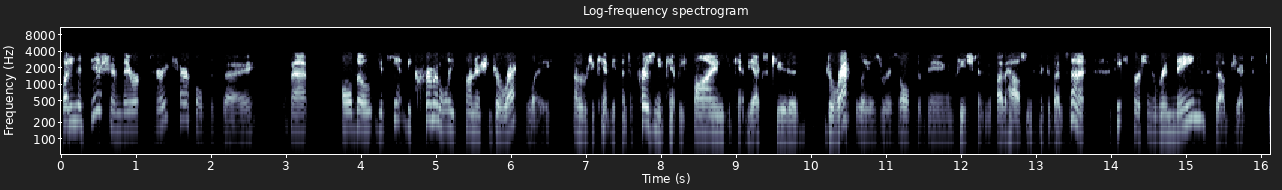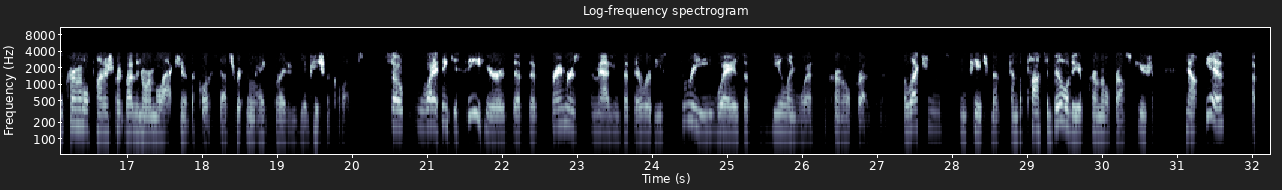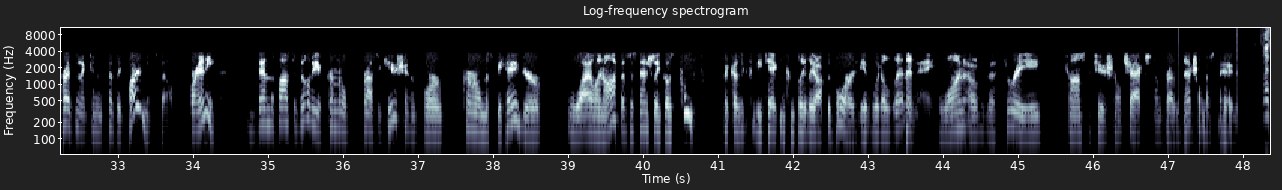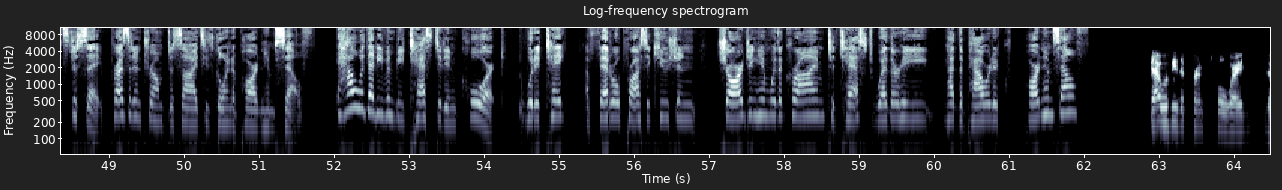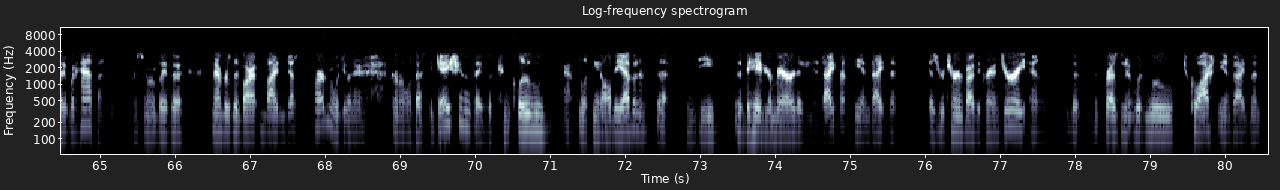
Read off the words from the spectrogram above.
But in addition, they were very careful to say that although you can't be criminally punished directly In other words, you can't be sent to prison, you can't be fined, you can't be executed directly as a result of being impeached by the House and convicted by the Senate. Each person remains subject to criminal punishment by the normal action of the courts. That's written right, right into the impeachment clauses. So what I think you see here is that the framers imagined that there were these three ways of dealing with a criminal president: elections, impeachment, and the possibility of criminal prosecution. Now, if a president can simply pardon himself for anything, then the possibility of criminal prosecution for criminal misbehavior while in office essentially goes poof because it could be taken completely off the board. It would eliminate one of the three constitutional checks on presidential misbehavior. Let's just say President Trump decides he's going to pardon himself. How would that even be tested in court? Would it take a federal prosecution charging him with a crime to test whether he had the power to pardon himself? That would be the principal way that it would happen. Presumably, the members of the Biden Justice Department would do a criminal investigation. They would conclude, after looking at all the evidence, that indeed the behavior merited an indictment. The indictment is returned by the grand jury, and the, the president would move to quash the indictment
